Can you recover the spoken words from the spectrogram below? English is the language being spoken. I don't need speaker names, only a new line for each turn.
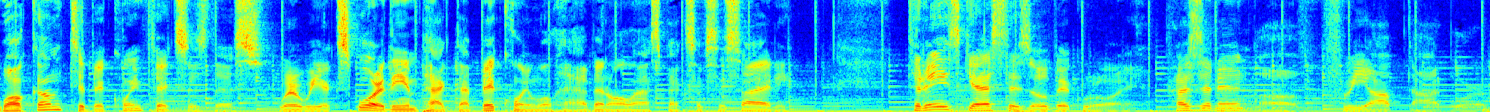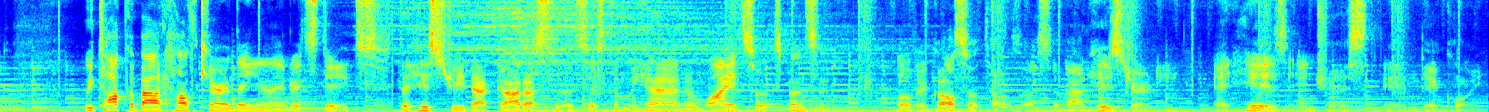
Welcome to Bitcoin Fixes This, where we explore the impact that Bitcoin will have in all aspects of society. Today's guest is Avik Roy, president of freopp.org. We talk about healthcare in the United States, the history that got us to the system we have, and why it's so expensive. Avik also tells us about his journey and his interest in Bitcoin.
